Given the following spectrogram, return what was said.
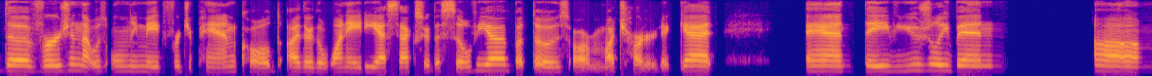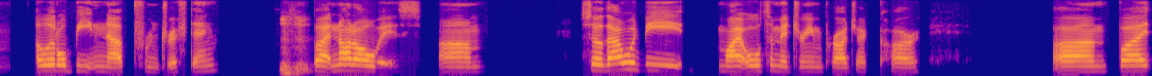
the version that was only made for Japan called either the 180SX or the Sylvia, but those are much harder to get and they've usually been um a little beaten up from drifting, hmm but not always. Um so that would be my ultimate dream project car. Um but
